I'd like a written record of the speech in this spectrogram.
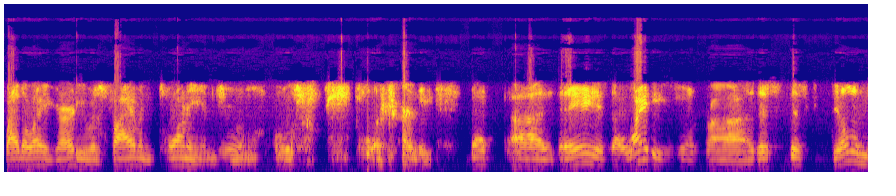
by the way, Gardy was five and twenty in June. Poor Gardy. But uh, they, the Whiteys, have uh, this this Dylan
